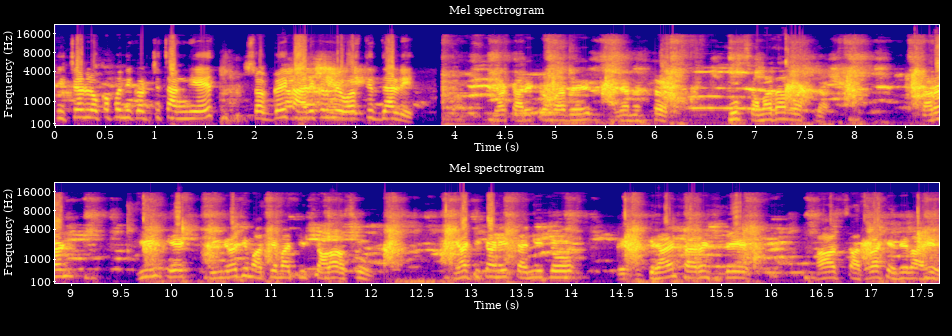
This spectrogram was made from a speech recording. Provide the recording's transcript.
टीचर लोक पण इकडची चांगली आहेत. सगळे कार्यक्रम व्यवस्थित झाले. या कार्यक्रमामध्ये आल्यानंतर खूप समाधान वाटलं. कारण ही एक इंग्रजी माध्यमाची शाळा असून या ठिकाणी त्यांनी जो ग्रँड पॅरेंट्स डे आज साजरा केलेला आहे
